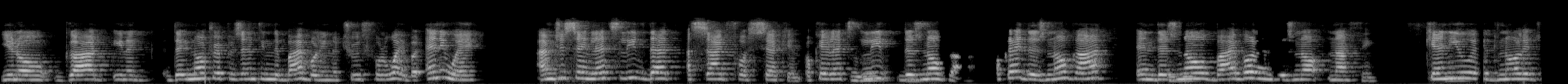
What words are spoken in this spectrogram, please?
you know, God in a, they're not representing the Bible in a truthful way. But anyway, I'm just saying, let's leave that aside for a second. Okay, let's Mhm. leave, there's no God. Okay, there's no God and there's no mm-hmm. Bible and there's no nothing. Can you mm-hmm. acknowledge,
